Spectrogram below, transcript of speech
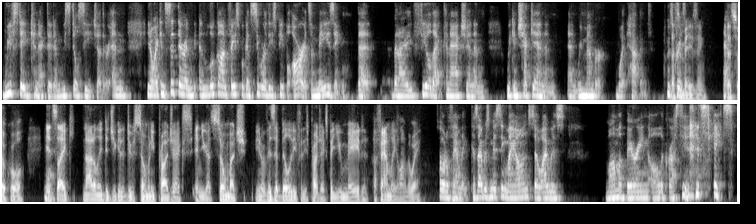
we've stayed connected and we still see each other. And, you know, I can sit there and, and look on Facebook and see where these people are. It's amazing that that I feel that connection and we can check in and and remember what happened. That's crazy. amazing. Yeah. That's so cool. Yeah. It's like not only did you get to do so many projects and you got so much, you know, visibility for these projects, but you made a family along the way. total family because I was missing my own. So I was mama bearing all across the United States.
